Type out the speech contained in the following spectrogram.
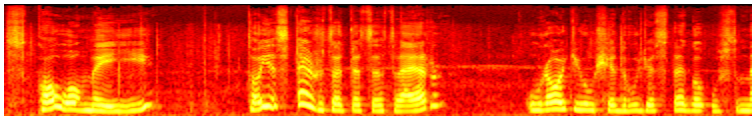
z Kołomyi, to jest też ZSSR. Urodził się 28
